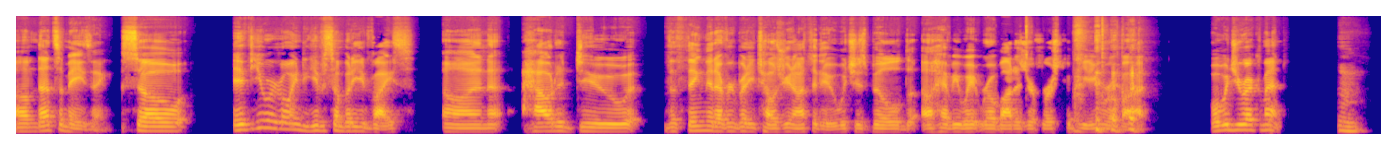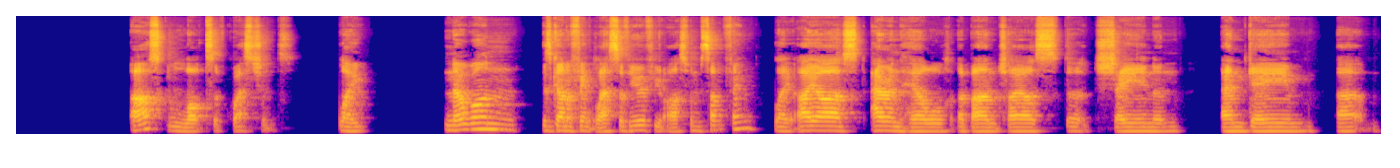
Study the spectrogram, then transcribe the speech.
Um, that's amazing. So, if you were going to give somebody advice on how to do the thing that everybody tells you not to do, which is build a heavyweight robot as your first competing robot, what would you recommend? Ask lots of questions. Like, no one is going to think less of you if you ask them something. Like, I asked Aaron Hill a bunch. I asked uh, Shane and Endgame, um,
